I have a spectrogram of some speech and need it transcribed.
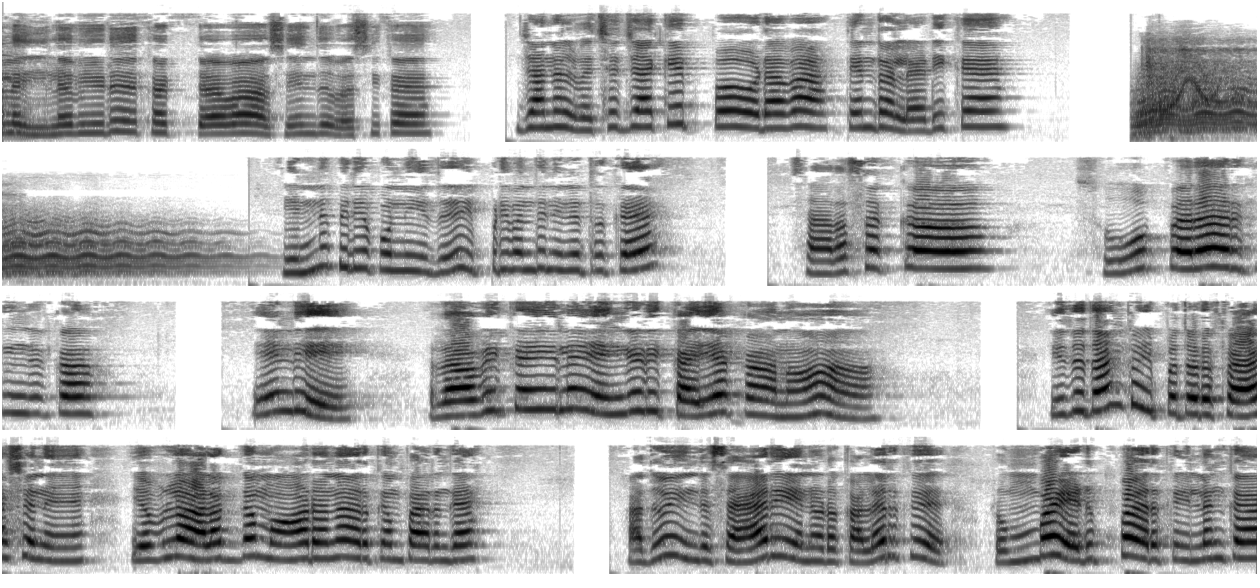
தலையில வீடு கட்டவா சேர்ந்து வசிக்க. ஜன்னல் வச்ச ஜாக்கெட் போடவா தென்றல் அடிக்க. என்ன பெரிய பொண்ணு இது? இப்படி வந்து நின்னுட்டு இருக்க சரசக்கா சூப்பரா இருக்கீங்கக்கா. ஏண்டி ரவி கையில எங்கடி கைய காணோம் இதுதான்க்கா இப்பத்தோட ஃபேஷனு எவ்வளோ அழகா மாடர்னா இருக்கும் பாருங்க. அதுவும் இந்த சாரி என்னோட கலருக்கு ரொம்ப எடுப்பா இருக்கு இல்லைங்கக்கா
